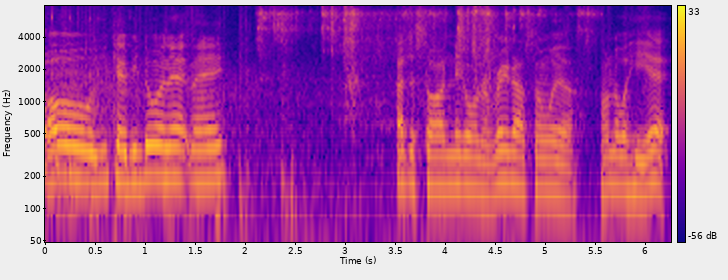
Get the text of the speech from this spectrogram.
Oh, you can't be doing that, man. I just saw a nigga on the radar somewhere. I don't know where he at.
